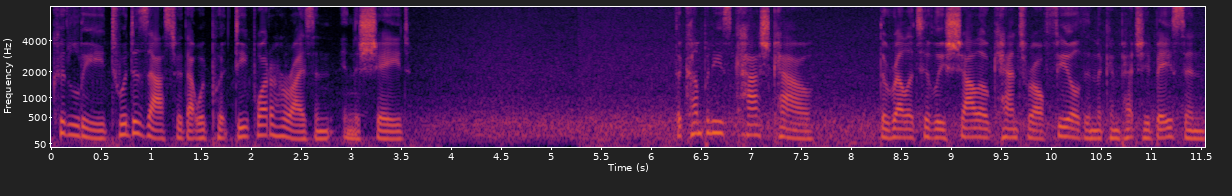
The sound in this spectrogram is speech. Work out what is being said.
could lead to a disaster that would put Deepwater Horizon in the shade. The company's cash cow, the relatively shallow Cantarell field in the Campeche Basin,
